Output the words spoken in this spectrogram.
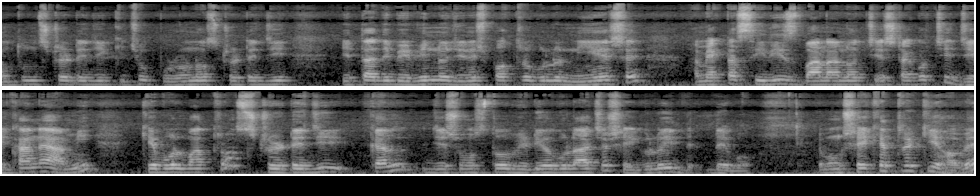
নতুন স্ট্র্যাটেজি কিছু পুরনো স্ট্র্যাটেজি ইত্যাদি বিভিন্ন জিনিসপত্রগুলো নিয়ে এসে আমি একটা সিরিজ বানানোর চেষ্টা করছি, যেখানে আমি কেবলমাত্র স্ট্র্যাটেজিক্যাল যে সমস্ত ভিডিওগুলো আছে সেইগুলোই দেবো। এবং সেই ক্ষেত্রে কি হবে,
